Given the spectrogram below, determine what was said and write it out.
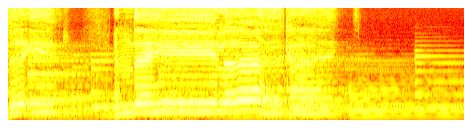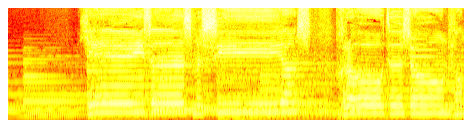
De eer en de heerlijkheid. Jezus Messias, grote zoon van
